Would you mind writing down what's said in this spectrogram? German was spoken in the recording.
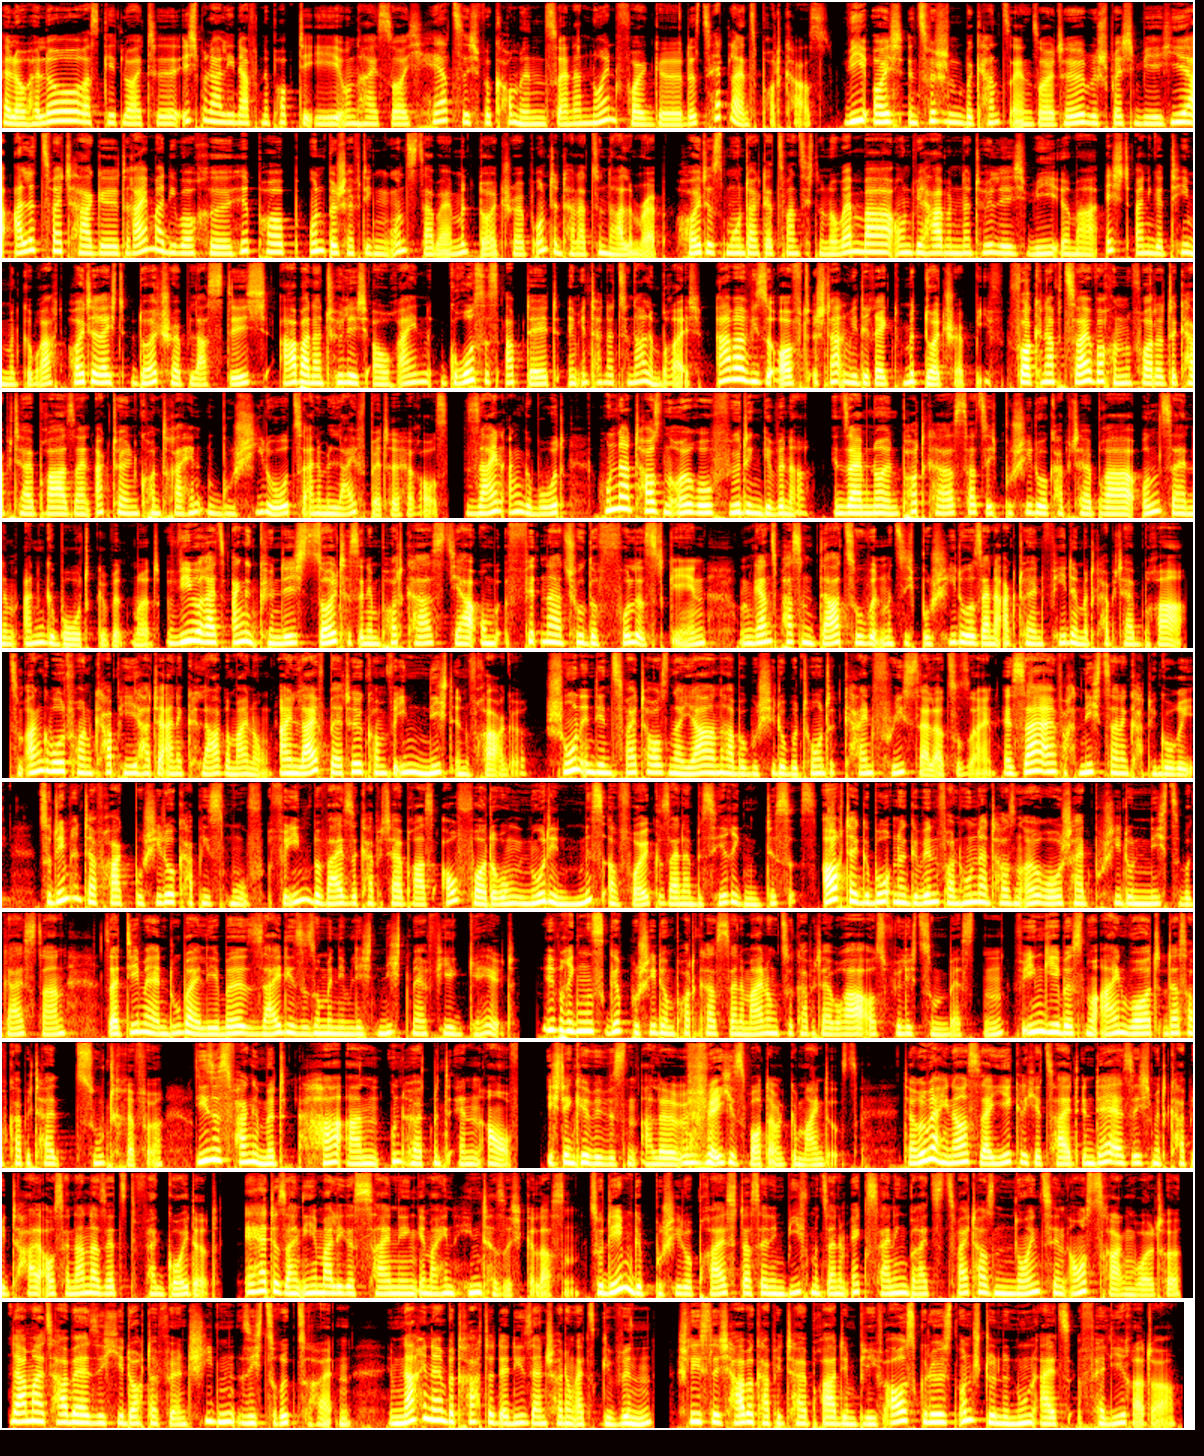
Hello, hello, was geht Leute? Ich bin Alina von hiphop.de und heiße euch herzlich willkommen zu einer neuen Folge des Headlines Podcasts. Wie euch inzwischen bekannt sein sollte, besprechen wir hier alle zwei Tage dreimal die Woche Hip-Hop und beschäftigen uns dabei mit Deutschrap und internationalem Rap. Heute ist Montag, der 20. November und wir haben natürlich wie immer echt einige Themen mitgebracht. Heute recht Deutschrap-lastig, aber natürlich auch ein großes Update im internationalen Bereich. Aber wie so oft starten wir direkt mit Deutschrap-Beef. Vor knapp zwei Wochen forderte Capital Capital Bra seinen aktuellen Kontrahenten Bushido zu einem Live-Battle heraus. Sein Angebot 100.000 Euro für den Gewinner. In seinem neuen Podcast hat sich Bushido Capital Bra und seinem Angebot gewidmet. Wie bereits angekündigt, sollte es in dem Podcast ja um Fitna to the Fullest gehen und ganz passend dazu widmet sich Bushido seiner aktuellen Fehde mit Capital Bra. Zum Angebot von Capi hat er eine klare Meinung. Ein Live-Battle kommt für ihn nicht in Frage. Schon in den 2000er Jahren habe Bushido betont, kein Freestyler zu sein. Es sei einfach nicht seine Kategorie. Zudem hinterfragt Bushido Capis Move. Für ihn beweise Capital Bras Aufforderung nur den Misserfolg seiner bisherigen Disses. Auch der gebotene Gewinn von 100.000 Euro scheint Bushido nicht zu begeistern. Seitdem er in Dubai lebe, sei diese Summe nämlich nicht mehr viel Geld. Übrigens gibt Bushido im Podcast seine Meinung zu Capital Bra ausführlich zum Besten. Für ihn gäbe es nur ein Wort, das auf Capital zutreffe. Dieses fange mit H an und hört mit N auf. Ich denke, wir wissen alle, welches Wort damit gemeint ist. Darüber hinaus sei jegliche Zeit, in der er sich mit Kapital auseinandersetzt, vergeudet. Er hätte sein ehemaliges Signing immerhin hinter sich gelassen. Zudem gibt Bushido preis, dass er den Beef mit seinem Ex-Signing bereits 2019 austragen wollte. Damals habe er sich jedoch dafür entschieden, sich zurückzuhalten. Im Nachhinein betrachtet er diese Entscheidung als Gewinn. Schließlich habe Kapital Bra den Brief ausgelöst und stünde nun als Verlierer da.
